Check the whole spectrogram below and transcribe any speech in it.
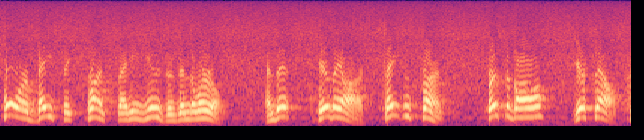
four basic fronts that he uses in the world. And this, here they are. Satan's fronts. First of all, yourself.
